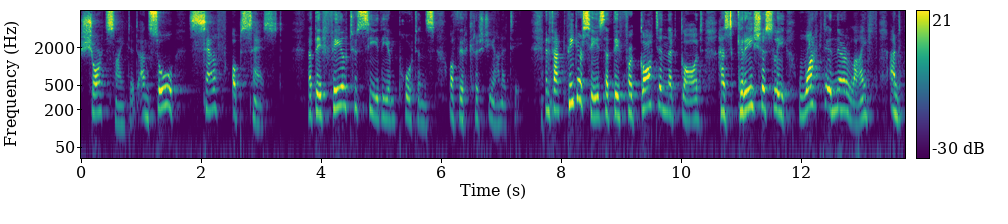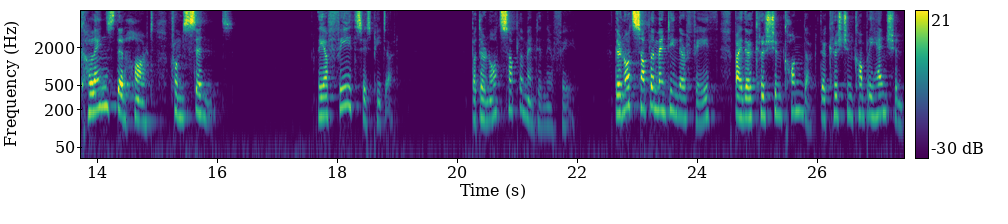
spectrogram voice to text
short sighted and so self obsessed that they fail to see the importance of their Christianity. In fact, Peter says that they've forgotten that God has graciously worked in their life and cleansed their heart from sins. They have faith, says Peter, but they're not supplementing their faith. They're not supplementing their faith by their Christian conduct, their Christian comprehension,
